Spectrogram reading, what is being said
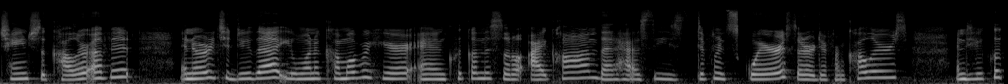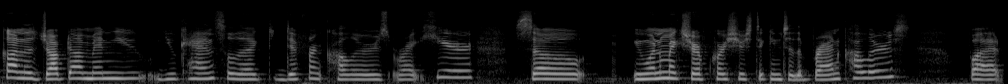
change the color of it. In order to do that, you want to come over here and click on this little icon that has these different squares that are different colors. And if you click on this drop down menu, you can select different colors right here. So you want to make sure, of course, you're sticking to the brand colors. But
